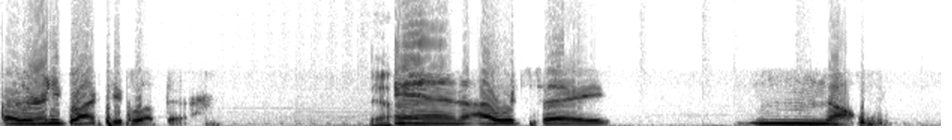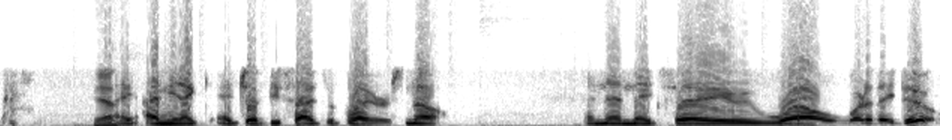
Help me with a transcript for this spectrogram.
"Are there any black people up there?" Yeah. And I would say, "No." Yeah. I, I mean, I, I, besides the players, no. And then they'd say, "Well, what do they do?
